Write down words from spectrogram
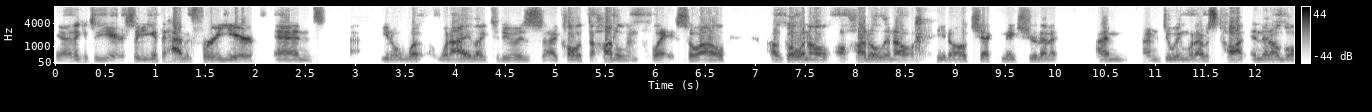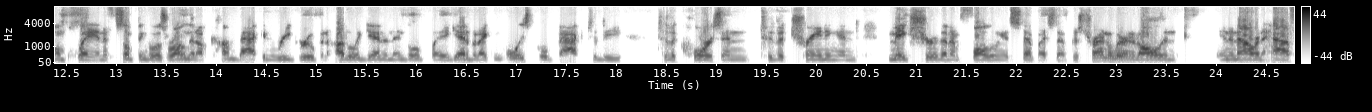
yeah, I think it's a year. So you get to have it for a year. And, uh, you know, what, what I like to do is I call it the huddle and play. So I'll, I'll go and I'll, I'll huddle and I'll, you know, I'll check, make sure that I, I'm, I'm doing what I was taught and then I'll go and play. And if something goes wrong, then I'll come back and regroup and huddle again and then go play again. But I can always go back to the, to the course and to the training and make sure that I'm following it step by step. Because trying to learn it all in in an hour and a half,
